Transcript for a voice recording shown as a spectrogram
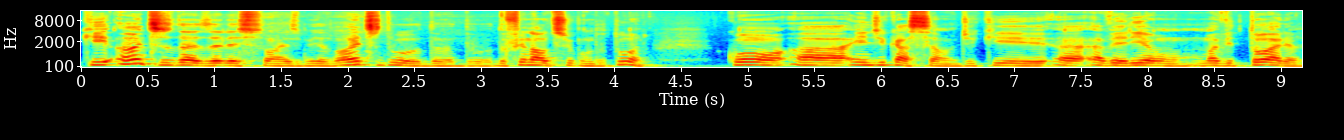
que antes das eleições mesmo, antes do, do, do, do final do segundo turno, com a indicação de que a, haveria um, uma vitória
